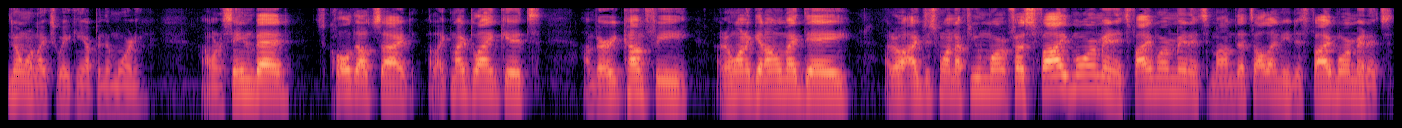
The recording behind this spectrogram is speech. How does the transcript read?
No one likes waking up in the morning. I want to stay in bed. It's cold outside. I like my blankets. I'm very comfy. I don't want to get on with my day. I don't. I just want a few more, first five more minutes. Five more minutes, mom. That's all I need is five more minutes.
